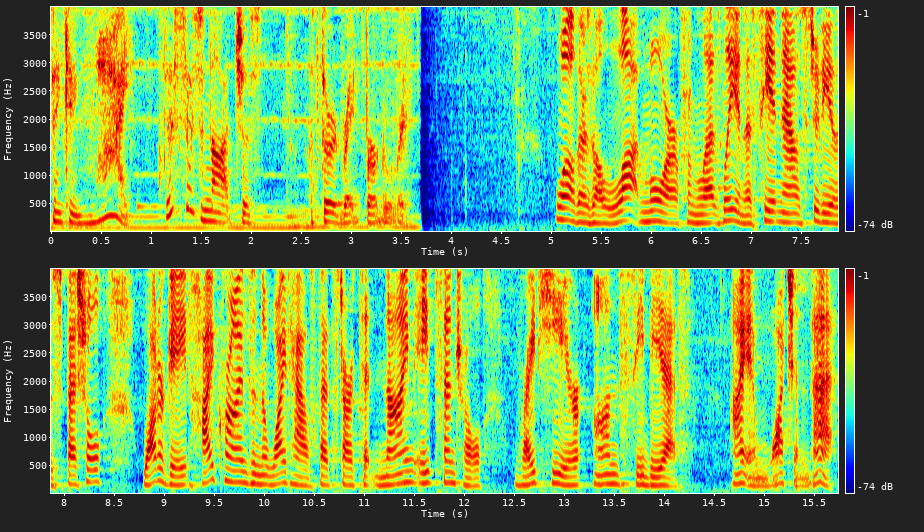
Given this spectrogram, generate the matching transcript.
thinking, my, this is not just a third rate burglary. Well, there's a lot more from Lesley in a See It Now studio special. Watergate, High Crimes in the White House. That starts at 9, 8 Central, right here on CBS. I am watching that.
